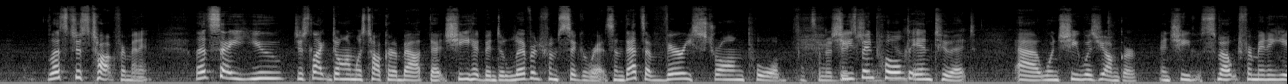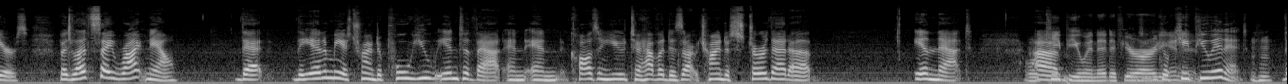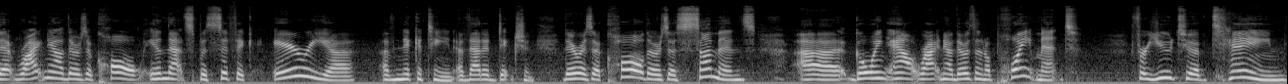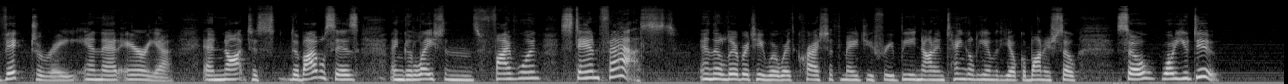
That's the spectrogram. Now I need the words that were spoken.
let's just talk for a minute. Let's say you, just like Dawn was talking about, that she had been delivered from cigarettes, and that's a very strong pull. That's an She's been addiction, pulled into it uh, when she was younger, and she smoked for many years. But let's say right now that the enemy is trying to pull you into that and, and causing you to have a desire, trying to stir that up in that. or um, keep you in it if you're already in keep it. you in it. That right now there's a call in that specific area of nicotine, of that addiction. There is a call, there's a summons uh, going out right now. There's an appointment for you to obtain victory in that area and not to the bible says in galatians 5 1 stand fast in the liberty wherewith christ hath made you free be not entangled again with the yoke of bondage so so what do you do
